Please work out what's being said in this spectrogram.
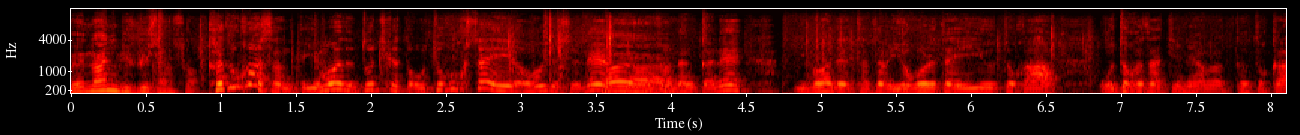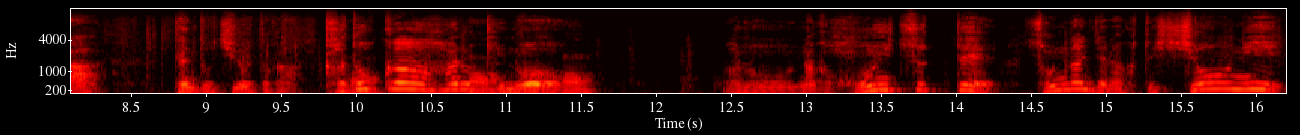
え何びっくりしたんですか？角川さんって今までどっちかと男臭い映画多いですよね。はいはいなんかね今まで例えば汚れた英雄とか男たちのヤマトとか天と地よとか角川春樹のあのなんか本質ってそんなんじゃなくて非常に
